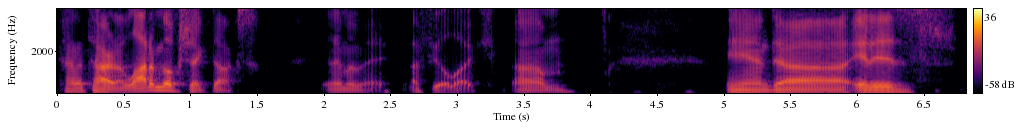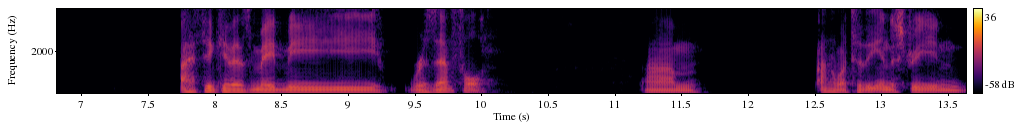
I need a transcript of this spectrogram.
Kind of tired. A lot of milkshake ducks in mma i feel like um and uh it is i think it has made me resentful um I don't know what to the industry and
